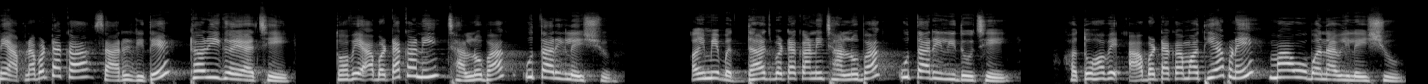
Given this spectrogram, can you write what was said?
ને આપણા બટાકા સારી રીતે ઠરી ગયા છે, તો હવે આ બટાકાની છાલનો ભાગ ઉતારી લઈશું. અહીં મેં બધા જ બટાકાની છાલનો ભાગ ઉતારી લીધો છે. હતો હવે આ બટાકામાંથી આપણે માવો બનાવી લઈશું.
